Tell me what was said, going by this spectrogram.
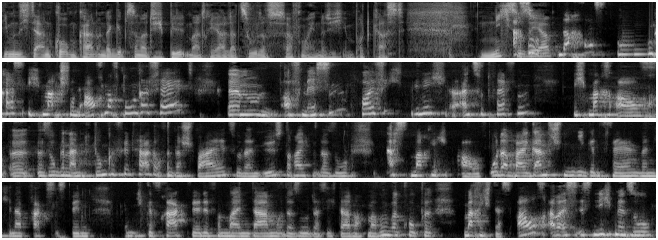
die man sich da angucken kann. Und da gibt es dann natürlich Bildmaterial dazu. Das schaffen wir hier natürlich im Podcast nicht so, so sehr. Noch was, Lukas, ich mache schon auch noch Dunkelfeld. Ähm, auf Messen häufig bin ich äh, anzutreffen. Ich mache auch äh, sogenannte Dunkelfeldtage, auch in der Schweiz oder in Österreich oder so. Das mache ich auch. Oder bei ganz schwierigen Fällen, wenn ich in der Praxis bin, wenn ich gefragt werde von meinen Damen oder so, dass ich da noch mal rüber gucke, mache ich das auch. Aber es ist nicht mehr so,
